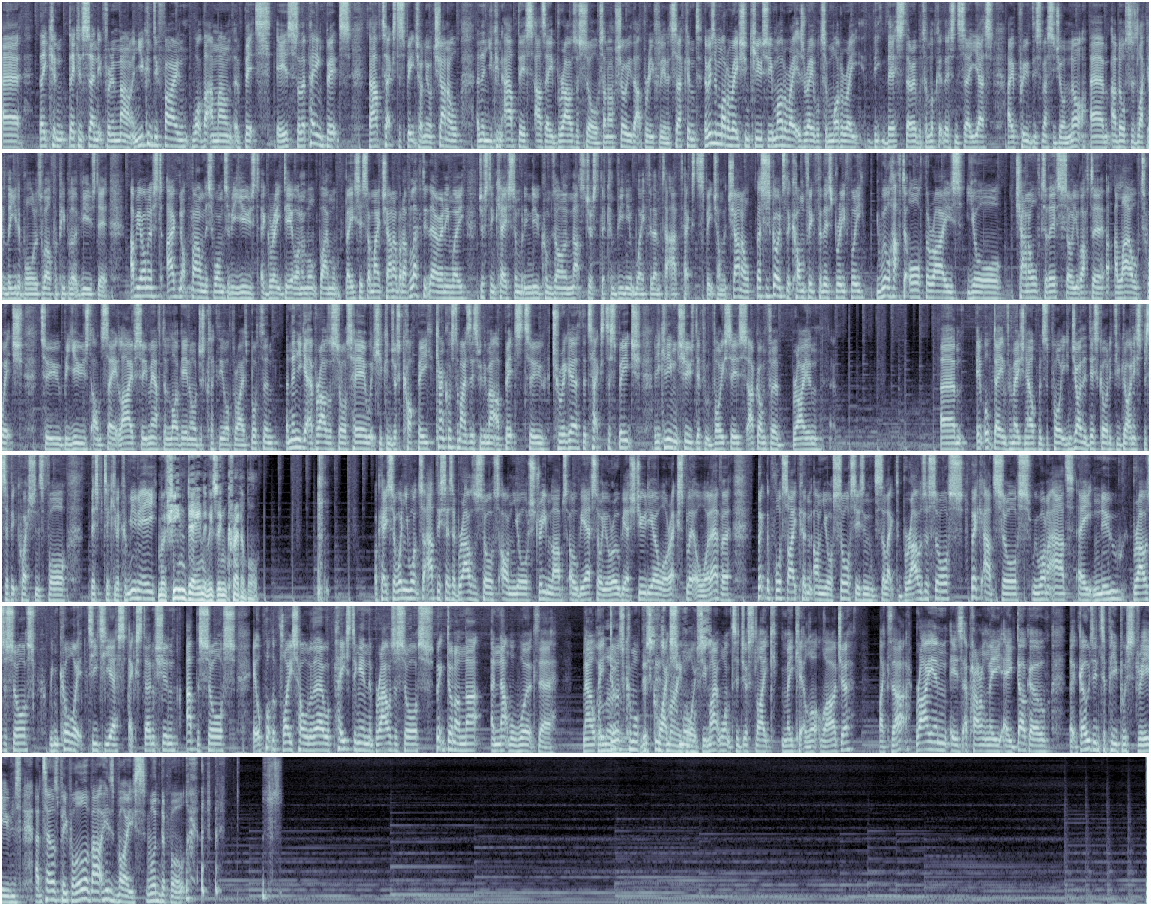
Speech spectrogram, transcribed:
Uh, they can they can send it for an amount and you can define what that amount of bits is. So they're paying bits to have text to speech on your channel and then you can add this as a browser source and I'll show you that briefly in a second. There is a moderation queue so your moderators are able to moderate the, this. They're able to look at this and say yes I approve this message or not. Um, and also there's like a leaderboard as well for people that have used it. I'll be honest I've not found this one to be used a great deal on a month by month basis on my channel but I've left it there anyway just in case somebody new comes on and that's just the convenient way for them to add text-to-speech on the channel. Let's just go into the config for this briefly. You will have to authorize your channel to this, so you'll have to allow Twitch to be used on Say It Live, so you may have to log in or just click the authorize button. And then you get a browser source here, which you can just copy. You can customize this with the amount of bits to trigger the text-to-speech, and you can even choose different voices. I've gone for Brian, um, update information, help, and support. You can join the Discord if you've got any specific questions for this particular community. Machine Dana is incredible. Okay, so when you want to add this as a browser source on your Streamlabs OBS or your OBS Studio or XSplit or whatever, click the plus icon on your sources and select browser source. Click add source. We want to add a new browser source. We can call it TTS extension. Add the source. It'll put the placeholder there. We're pasting in the browser source. Click done on that and that will work there. Now it does come up this as quite small, voice. so you might want to just like make it a lot larger. Like that. Ryan is apparently a doggo that goes into people's streams and tells people all about his voice. Wonderful.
